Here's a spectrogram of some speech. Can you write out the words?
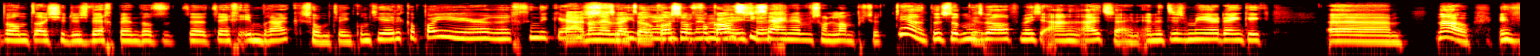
want als je dus weg bent dat het eh, tegen inbraak, zometeen komt die hele campagne weer richting de kerst. Ja, dan hebben wij het ook. Als we op vakantie zijn, hebben we zo'n lampje. Zo Ja, dus dat moet wel even een beetje aan en uit zijn. En het is meer, denk ik. Ehm, nou, in,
